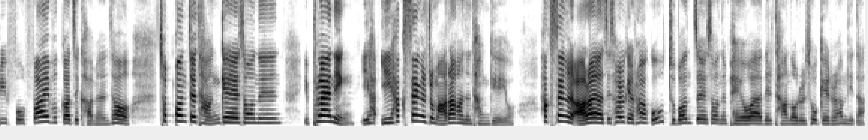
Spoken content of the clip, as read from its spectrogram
2, 3, 4, 5까지 가면서 첫 번째 단계에서는 이 플래닝, 이, 하- 이 학생을 좀 알아가는 단계예요. 학생을 알아야지 설계를 하고 두 번째에서는 배워야 될 단어를 소개를 합니다.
